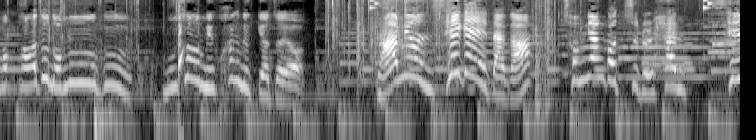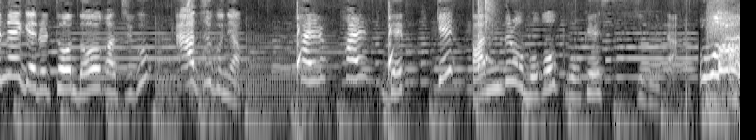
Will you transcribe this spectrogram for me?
막 봐도 너무 그 무서움이 확 느껴져요. 라면 3개에다가 청양고추를 한 3, 4개를 더 넣어가지고 아주 그냥 활활 맵게 만들어 먹어보겠습니다. 우와!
